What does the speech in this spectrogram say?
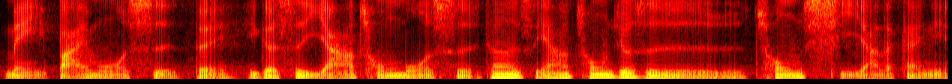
美白模式，对，一个是牙冲模式。当然是牙冲就是冲洗牙的概念，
